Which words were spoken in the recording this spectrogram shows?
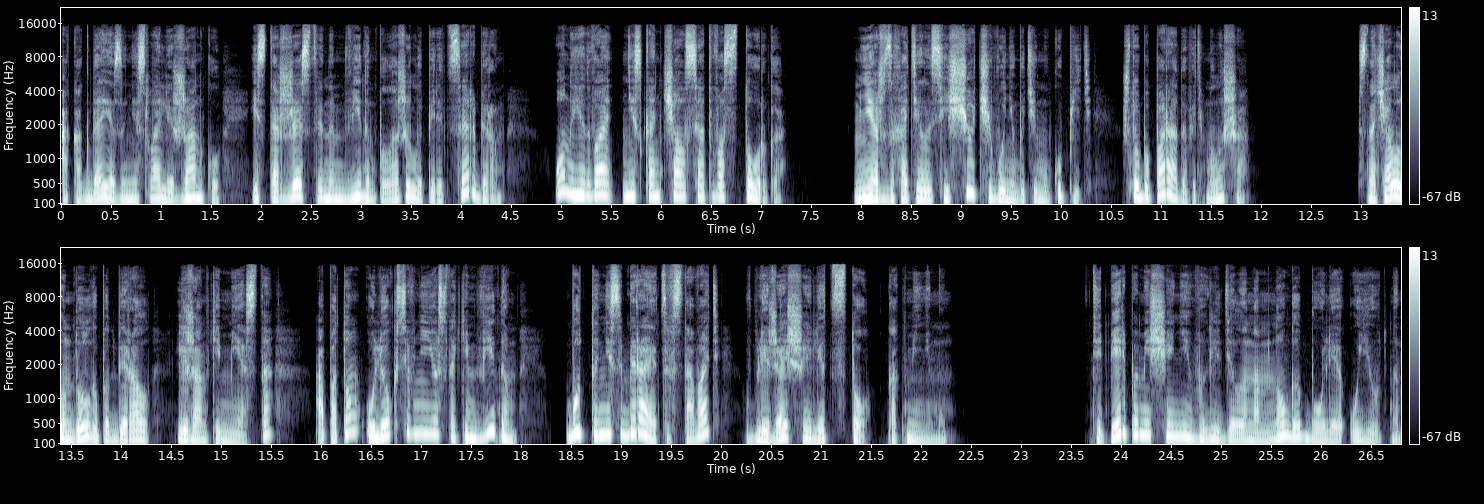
А когда я занесла лежанку и с торжественным видом положила перед Цербером, он едва не скончался от восторга. Мне аж захотелось еще чего-нибудь ему купить, чтобы порадовать малыша. Сначала он долго подбирал лежанке место, а потом улегся в нее с таким видом, будто не собирается вставать в ближайшие лет сто, как минимум. Теперь помещение выглядело намного более уютным.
